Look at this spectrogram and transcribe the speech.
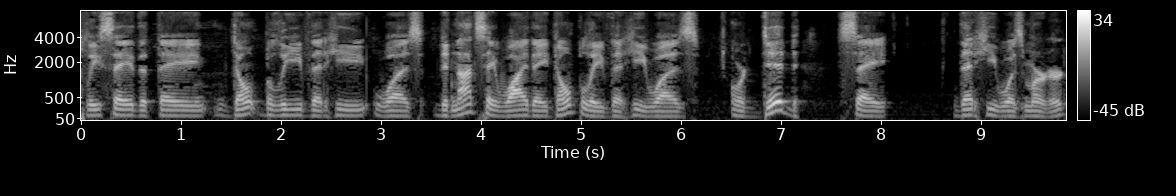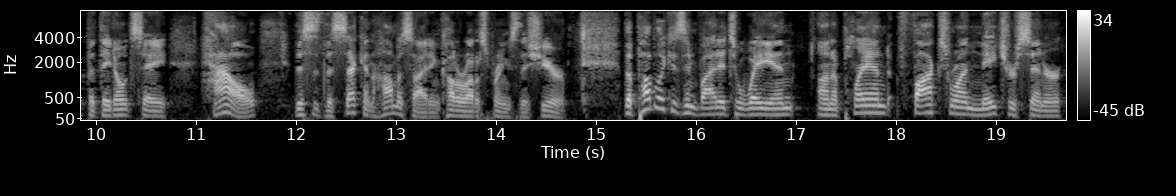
police say that they don't believe that he was, did not say why they don't believe that he was, or did say that he was murdered, but they don't say how. This is the second homicide in Colorado Springs this year. The public is invited to weigh in on a planned Fox Run Nature Center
